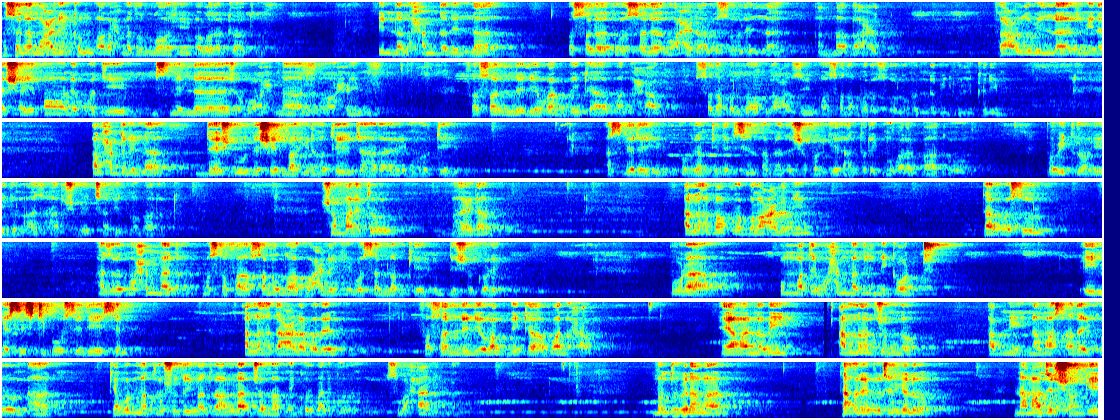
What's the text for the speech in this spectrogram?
السلام عليكم ورحمة الله وبركاته. إن الحمد لله والصلاة والسلام على رسول الله. أما بعد فأعوذ بالله من الشيطان الرجيم. بسم الله الرحمن الرحيم. فصل لربك وانحر. صدق الله العظيم وصدق رسوله النبي الكريم. الحمد لله দেশ ও দেশের বাহির হতে যাহারা এই মুহূর্তে আজকের এই প্রোগ্রামটি দেখছেন, আপনাদের সকলকে আন্তরিক মোবারকবাদ ও পবিত্র ঈদ উল আজহার শুভেচ্ছা, ঈদ মোবারক। সম্মানিত ভাইরা, আল্লাহ পাক রব্বুল আলমিন তার রসুল হজরত মোহাম্মদ মুস্তফা সাল্লাহ আলহি ওসাল্লামকে উদ্দেশ্য করে পুরা উম্মতে মোহাম্মদের নিকট এই মেসেজটি পৌঁছে দিয়েছেন। আল্লাহ তালা বলেন, ফসল্লি রব্বিকা ওয়ানহাব হে আমার নবী, আল্লাহর জন্য আপনি নামাজ আদায় করুন আর কেবলমাত্র শুধুই মাত্র আল্লাহর জন্য আপনি কোরবানি করুন। সুবহানাল্লাহ। বন্ধুগণ আমার, তাহলে বোঝা গেল নামাজের সঙ্গে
